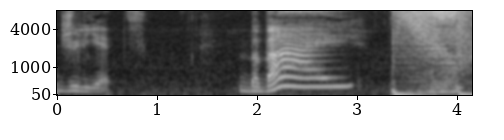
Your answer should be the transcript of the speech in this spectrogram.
Juliet. Bye bye. Yeah.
